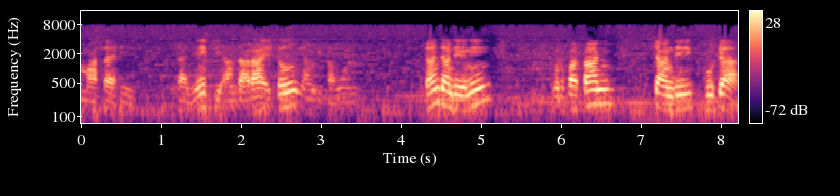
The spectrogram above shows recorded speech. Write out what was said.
Masehi. Dan ini di antara itu yang dibangun. Dan candi ini merupakan candi Buddha.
